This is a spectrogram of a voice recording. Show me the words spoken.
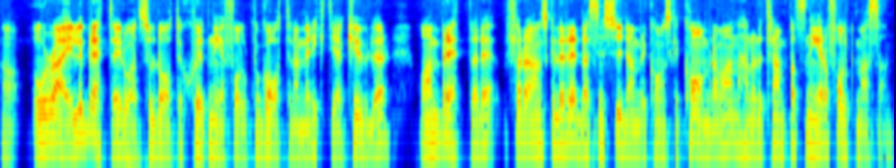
Ja, O'Reilly berättar ju då att soldater sköt ner folk på gatorna med riktiga kulor. Och han berättade för att han skulle rädda sin sydamerikanska kameraman. Han hade trampats ner av folkmassan.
